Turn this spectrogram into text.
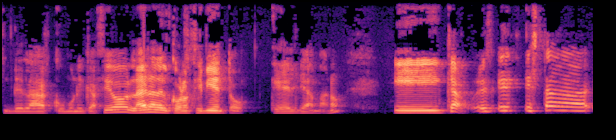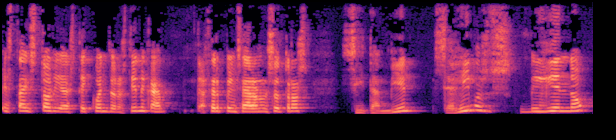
de la comunicación, la era del conocimiento, que él llama, ¿no? Y claro, esta, esta historia, este cuento nos tiene que hacer pensar a nosotros si también seguimos viviendo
